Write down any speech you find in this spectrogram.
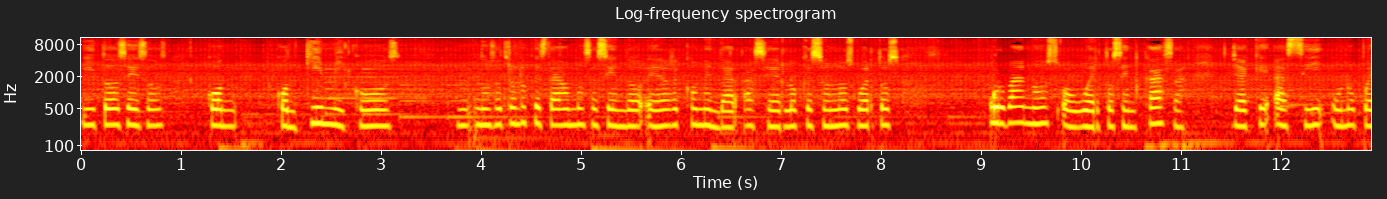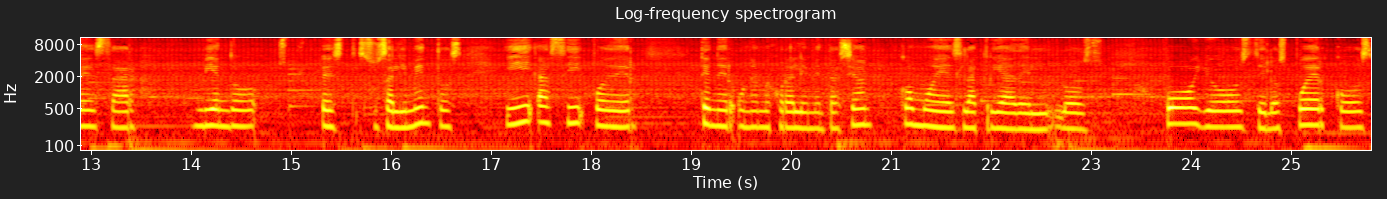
y todos esos con, con químicos. Nosotros lo que estábamos haciendo era recomendar hacer lo que son los huertos urbanos o huertos en casa, ya que así uno puede estar viendo sus alimentos y así poder tener una mejor alimentación como es la cría de los pollos, de los puercos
